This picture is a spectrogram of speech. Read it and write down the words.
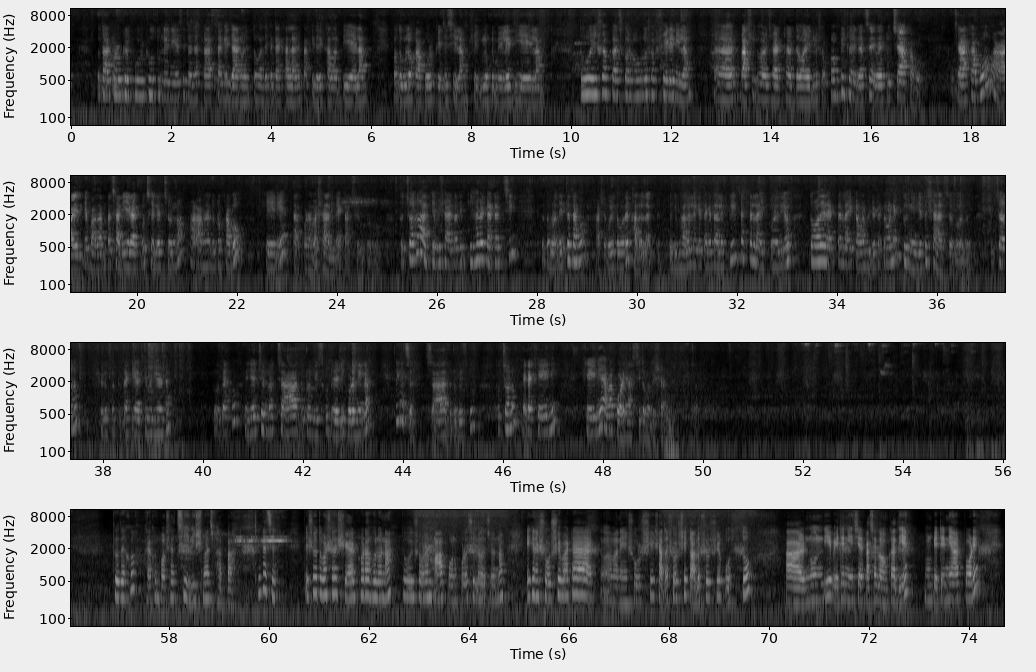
তো তারপর উঠে ফুল টুল তুলে নিয়েছি যা যা কাজ থাকে জানোই, তোমাদেরকে দেখালাম আমি পাখিদের খাবার দিয়ে এলাম, কতগুলো কাপড় কেচেছিলাম, সেগুলোকে মেলে দিয়ে এলাম। তো এইসব কাজকর্মগুলো সব সেরে নিলাম। বাসি ঘর, ঝাড় ঠাড় দেওয়া, এগুলো সব কমপ্লিট হয়ে গেছে, এবার একটু চা খাব। চা খাব আর এদিকে বাদামটা ছাড়িয়ে রাখব ছেলের জন্য। আর আমরা দুটো খাব, খেয়ে নিয়ে তারপর আবার সারাদিনের কাজ শুরু করব। তো চলো, আজকে আমি সারাটা দিন কীভাবে কাটাচ্ছি তো তোমরা দেখতে থাকো। আশা করি তোমাদের ভালো লাগবে। যদি ভালো লেগে থাকে তাহলে প্লিজ একটা লাইক করে দিও। তোমাদের একটা লাইক আমার ভিডিওটাকে অনেক দূর নিয়ে যেতে সাহায্য করবে। তো চলো, শুরু করতে থাকি আজকে ভিডিওটা। তো দেখো, নিজের জন্য চা, দুটো বিস্কুট রেডি করে নিলাম। ঠিক আছে? চা, দুটো বিস্কুট। তো চলো, এটা খেয়ে নিই। খেয়ে নিয়ে আবার পরে আসছি তোমাদের সামনে। তো দেখো, এখন বসাচ্ছি ইলিশ মাছ ভাপা, ঠিক আছে? তো এসব তোমার সাথে শেয়ার করা হলো না, তো ওই সময় মা ফোন করেছিল ওই জন্য। এখানে সর্ষে বাটা মানে সর্ষে, সাদা সর্ষে, কালো সর্ষে, পোস্ত আর নুন দিয়ে বেটে নিয়েছি আর কাঁচা লঙ্কা দিয়ে। বেটে নেওয়ার পরে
